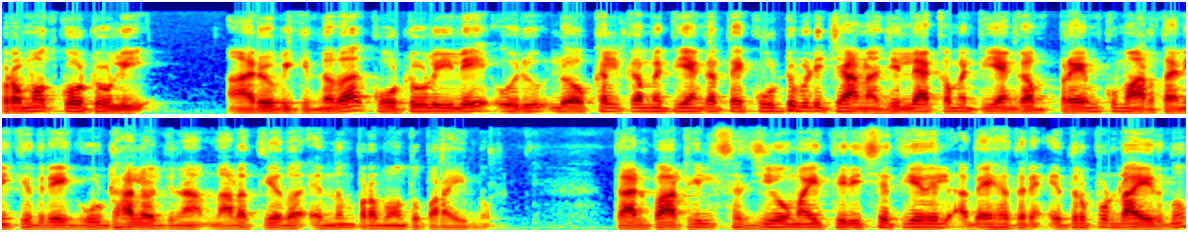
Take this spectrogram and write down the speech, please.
പ്രമോദ് കോട്ടൂളി ആരോപിക്കുന്നത്. കോട്ടൂളിയിലെ ഒരു ലോക്കൽ കമ്മിറ്റി അംഗത്തെ കൂട്ടുപിടിച്ചാണ് ജില്ലാ കമ്മിറ്റി അംഗം പ്രേംകുമാർ തനിക്കെതിരെ ഗൂഢാലോചന നടത്തിയത് എന്നും പ്രമോദ് പറയുന്നു. താൻ പാർട്ടിയിൽ സജീവമായി തിരിച്ചെത്തിയതിൽ അദ്ദേഹത്തിന് എതിർപ്പുണ്ടായിരുന്നു.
